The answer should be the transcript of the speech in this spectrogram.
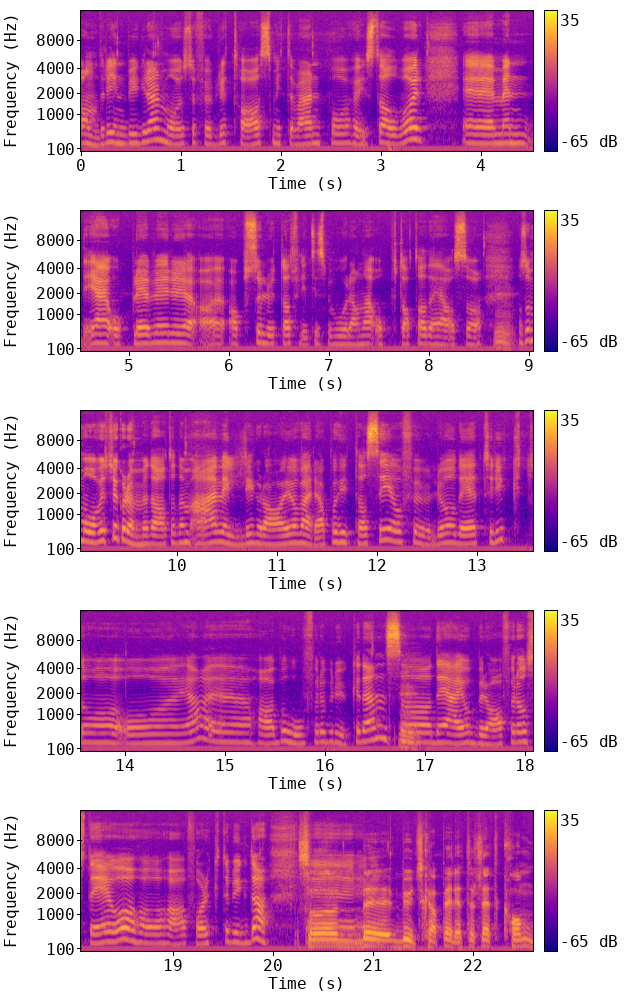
andre innbyggere må jo selvfølgelig ta smittevern på på høyeste alvor. Eh, men jeg opplever eh, absolutt at fritidsbeboerne er opptatt av det. også. Mm. Og så må vi ikke glemme da at de er veldig glad i å være på hytta si og føler jo det trygt og, og ja, eh, har behov for å bruke den. Så mm. det er jo bra for oss det òg, å ha folk til bygda. Så budskapet er rett og slett kom,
